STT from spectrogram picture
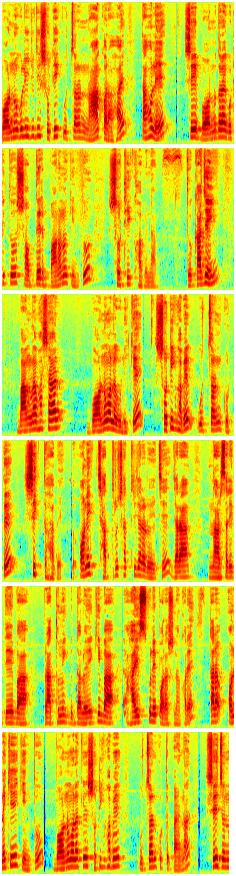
বর্ণগুলি যদি সঠিক উচ্চারণ না করা হয়, তাহলে সেই বর্ণ দ্বারা গঠিত শব্দের বানানো কিন্তু সঠিক হবে না। তো কাজেই বাংলা ভাষার বর্ণমালাগুলিকে সঠিকভাবে উচ্চারণ করতে শিখতে হবে। তো অনেক ছাত্রছাত্রী যারা রয়েছে, যারা নার্সারিতে বা প্রাথমিক বিদ্যালয়ে কিংবা হাই স্কুলে পড়াশোনা করে, তারা অনেকেই কিন্তু বর্ণমালাকে সঠিকভাবে উচ্চারণ করতে পারে না, সেই জন্য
